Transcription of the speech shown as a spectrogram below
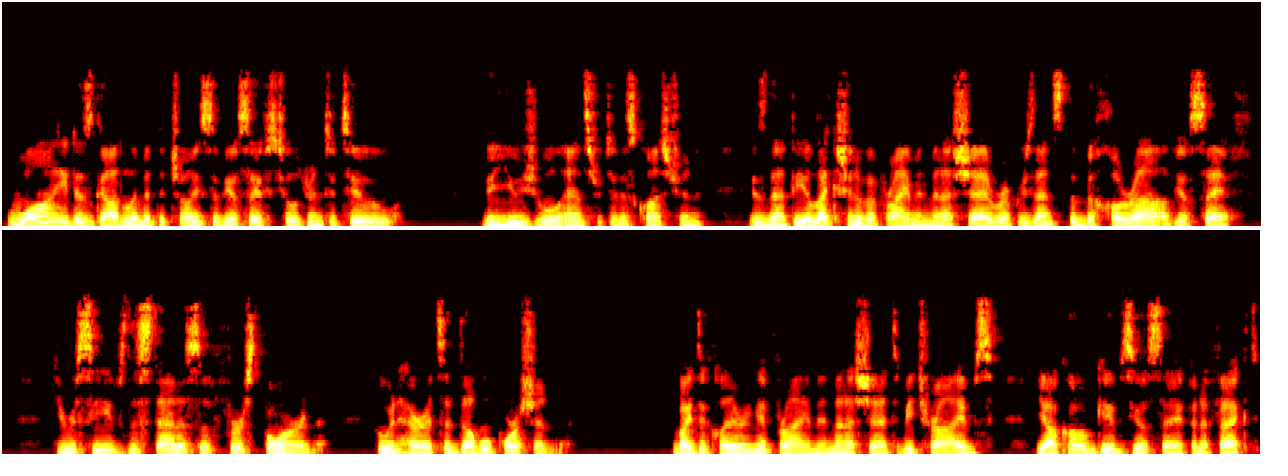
why does God limit the choice of Yosef's children to two? The usual answer to this question is that the election of Ephraim and Menashe represents the Bechorah of Yosef. He receives the status of firstborn, who inherits a double portion. By declaring Ephraim and Menashe to be tribes, Yaakov gives Yosef, in effect,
